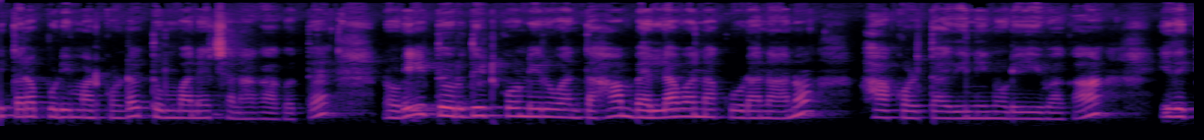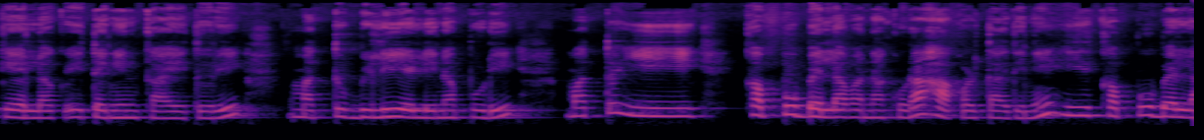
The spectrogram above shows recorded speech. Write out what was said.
ಈ ಥರ ಪುಡಿ ಮಾಡಿಕೊಂಡ್ರೆ ತುಂಬಾ ಚೆನ್ನಾಗಾಗುತ್ತೆ. ನೋಡಿ, ತುರಿದಿಟ್ಕೊಂಡಿರುವಂತಹ ಬೆಲ್ಲವನ್ನು ಕೂಡ ನಾನು ಹಾಕ್ಕೊಳ್ತಾ ಇದ್ದೀನಿ ನೋಡಿ ಇವಾಗ. ಇದಕ್ಕೆ ಎಲ್ಲ ಈ ತೆಂಗಿನಕಾಯಿ ತುರಿ ಮತ್ತು ಬಿಳಿ ಎಳ್ಳಿನ ಪುಡಿ ಮತ್ತು ಈ ಕಪ್ಪು ಬೆಲ್ಲವನ್ನು ಕೂಡ ಹಾಕ್ಕೊಳ್ತಾ ಇದ್ದೀನಿ. ಈ ಕಪ್ಪು ಬೆಲ್ಲ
